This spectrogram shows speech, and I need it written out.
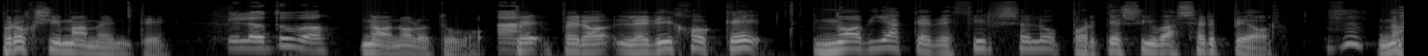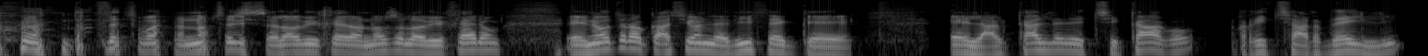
próximamente. ¿Y lo tuvo? No, no lo tuvo. Ah. Pe- pero le dijo que no había que decírselo porque eso iba a ser peor. ¿no? Entonces, bueno, no sé si se lo dijeron o no se lo dijeron. En otra ocasión le dice que el alcalde de Chicago, Richard Daley,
